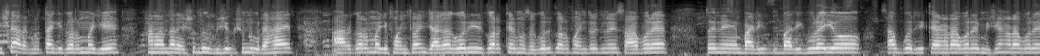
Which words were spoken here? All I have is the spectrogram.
বেশি আর করে থাকি গরম মাঝে খানা দানা সুন্দর বেশি সুন্দর করে হায় আর গরম মাঝে ফাইন ফাইন জায়গা করি গরকের মতো করি গর ফাইন করে তো বাড়ি বাড়ি ঘুরাইও সাফ করি হাঁড়া পরে মিশে হাঁড়া পরে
